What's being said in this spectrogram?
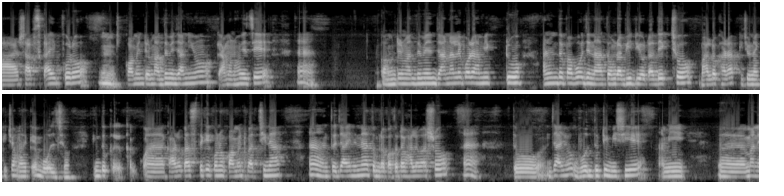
আর সাবস্ক্রাইব করো কমেন্টের মাধ্যমে জানিও কেমন হয়েছে হ্যাঁ? কমেন্টের মাধ্যমে জানালে পরে আমি একটু আনন্দ পাবো যে না, তোমরা ভিডিওটা দেখছ, ভালো, খারাপ, কিছু না কিছু আমাকে বলছো। কিন্তু কারও কাছ থেকে কোনো কমেন্ট পাচ্ছি না। হ্যাঁ তো জানি না তোমরা কতটা ভালোবাসো হ্যাঁ। তো যাই হোক, ভুল দুটি মিশিয়ে আমি মানে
